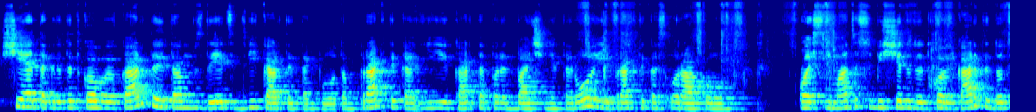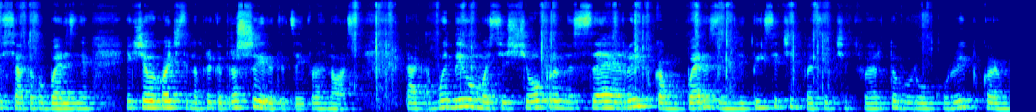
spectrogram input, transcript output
ще так додатковою картою. Там, здається, дві карти так було. Там практика і карта передбачення Таро, і практика з оракулом. Ось і мати собі ще додаткові карти до 10 березня, якщо ви хочете, наприклад, розширити цей прогноз. Так, а ми дивимося, що принесе рибкам в березень 2024 року. Рибка.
